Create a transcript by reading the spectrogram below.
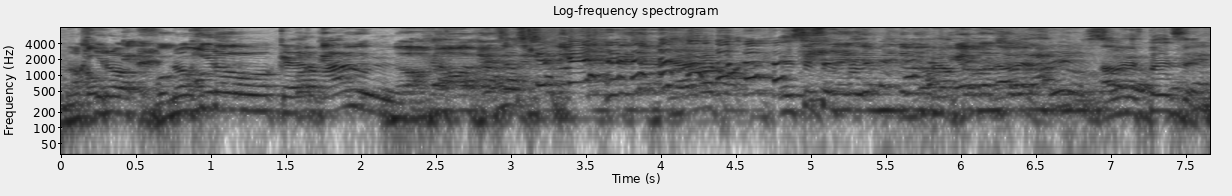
No ¿Cómo quiero, que- no quiero quedar mal, güey. No, no, ese es Ese es el quiero a ver, hacer. a ver, espérense.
